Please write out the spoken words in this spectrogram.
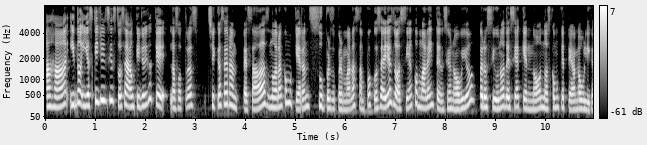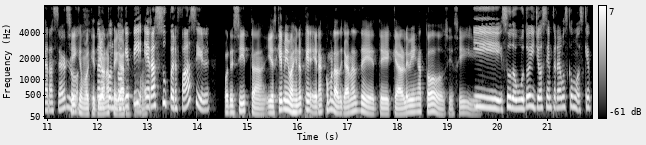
Ajá, y no, y es que yo insisto, o sea, aunque yo diga que las otras chicas eran pesadas, no eran como que eran súper, súper malas tampoco. O sea, ellas lo hacían con mala intención, obvio, pero si uno decía que no, no es como que te iban a obligar a hacerlo. Sí, como que te pero iban a con pegar. Togepi nomás. era súper fácil. Pobrecita. Y es que me imagino que eran como las ganas de, de quedarle bien a todos y así. Y Sudobudo y yo siempre éramos como, es que,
